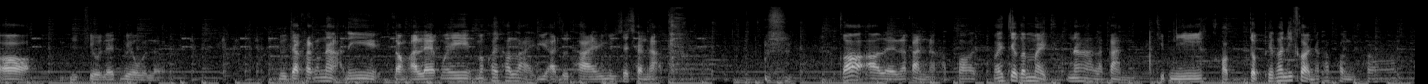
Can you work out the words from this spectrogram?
ก็มีคิวเลดเวลเลย ดูจากลักษณะนี่สองอันแรกไม่ไม่ค่อยเท่าไหร่ดีอันสุดท้ายนี่มันจะชนะ ก็เอาเลยแล้วกันนะครับ ก็ไว้เจอกันใหม่หน้าละกัน คลิปนี้ขอจบเพียงเท่านี้ก่อนนะครับขอบคุณครับ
